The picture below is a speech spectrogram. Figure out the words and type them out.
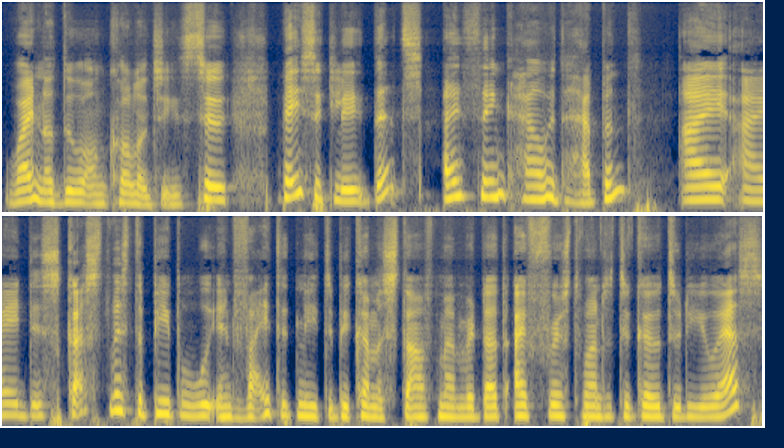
why not do oncology? So basically, that's, I think, how it happened. I, I discussed with the people who invited me to become a staff member that I first wanted to go to the US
